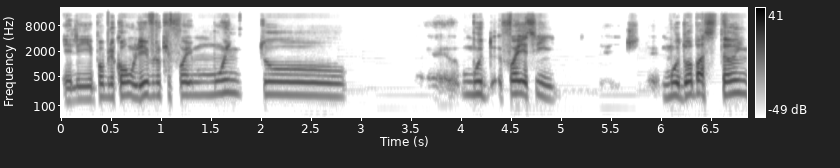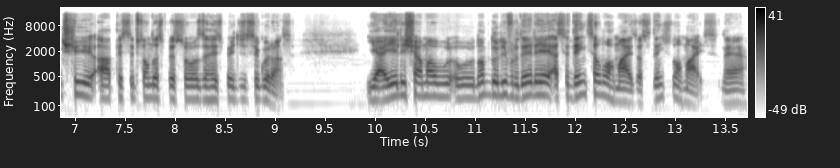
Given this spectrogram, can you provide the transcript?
ele publicou um livro que foi muito. Eh, foi assim. mudou bastante a percepção das pessoas a respeito de segurança. E aí ele chama, o, nome do livro dele é Acidentes são normais, acidentes normais, né?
